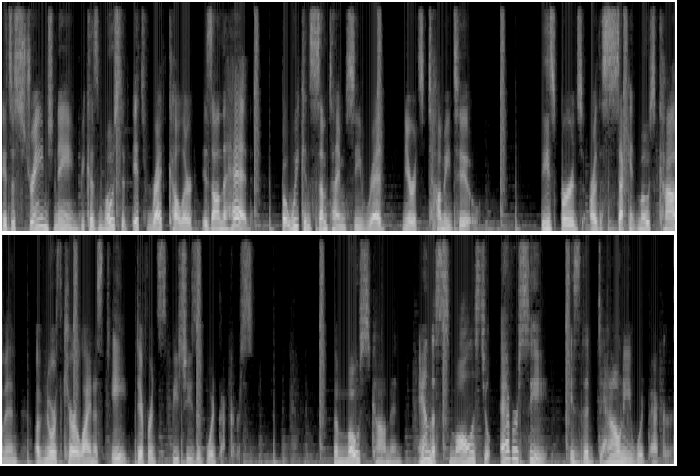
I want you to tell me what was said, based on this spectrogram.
It's a strange name because most of its red color is on the head, but we can sometimes see red near its tummy too. These birds are the second most common of North Carolina's eight different species of woodpeckers. The most common and the smallest you'll ever see is the downy woodpecker,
